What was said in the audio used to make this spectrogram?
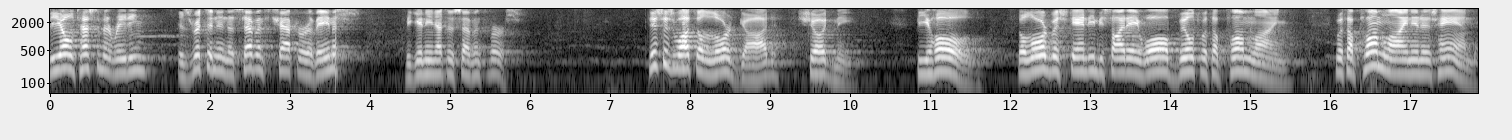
The Old Testament reading is written in the seventh chapter of Amos, beginning at the seventh verse. This is what the Lord God showed me. Behold, the Lord was standing beside a wall built with a plumb line, with a plumb line in his hand.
